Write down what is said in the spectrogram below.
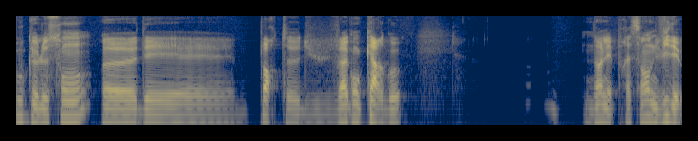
Ou que le son euh, des portes du wagon cargo dans les précédentes vidéos.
